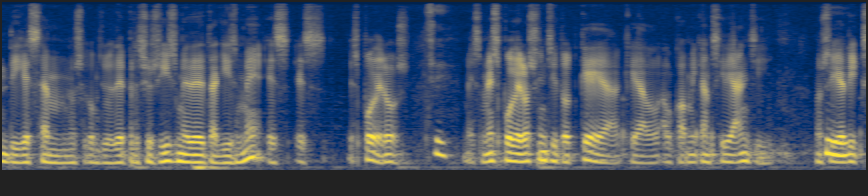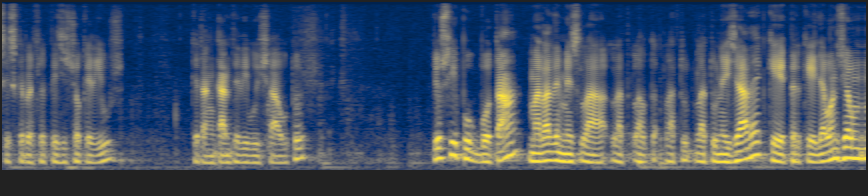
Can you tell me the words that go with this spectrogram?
diguéssim, no sé com dir, de preciosisme, de detallisme, és, és, és poderós. Sí. És més poderós fins i tot que, que el, el còmic en si d'Angie. No sé, Mm. ja dic, si és que reflecteix això que dius, que t'encanta dibuixar autos. Jo si puc votar, m'agrada més la, la, la, la, la tunejada, que, perquè llavors hi ha un,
